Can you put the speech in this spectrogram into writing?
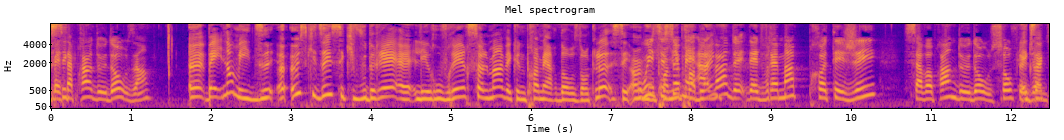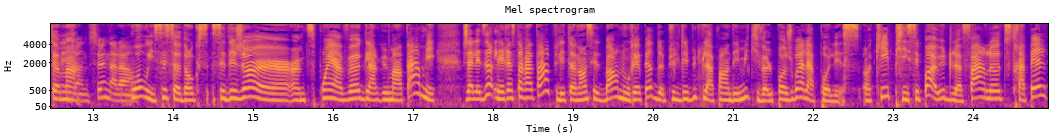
c'est ça prend deux doses, hein? Euh, ben non, mais eux, ce qu'ils disent, c'est qu'ils voudraient les rouvrir seulement avec une première dose. Donc là, c'est un oui, premier ça, problème. Mais avant d'être vraiment protégé, ça va prendre deux doses, sauf le Exactement. Johnson, Johnson alors. Oui, oui, c'est ça. Donc, c'est déjà euh, un petit point aveugle argumentaire, mais j'allais dire, les restaurateurs puis les tenanciers de bar nous répètent depuis le début de la pandémie qu'ils veulent pas jouer à la police, OK? Puis c'est pas à eux de le faire, là. Tu te rappelles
